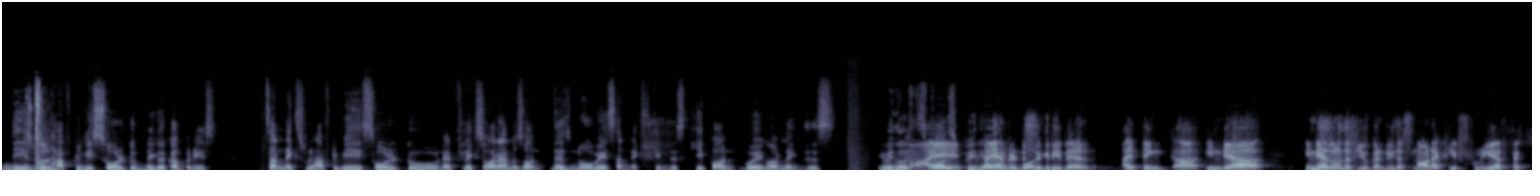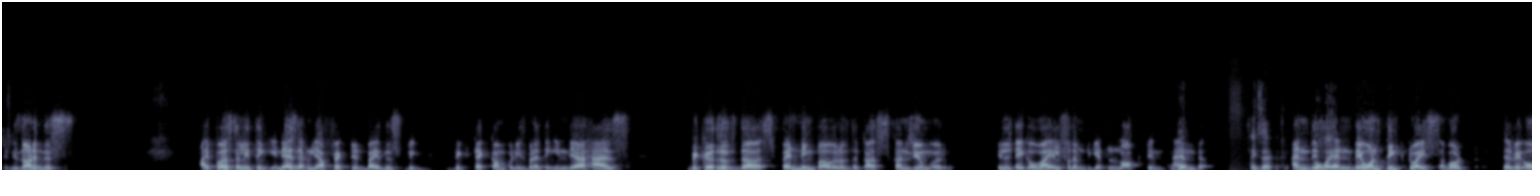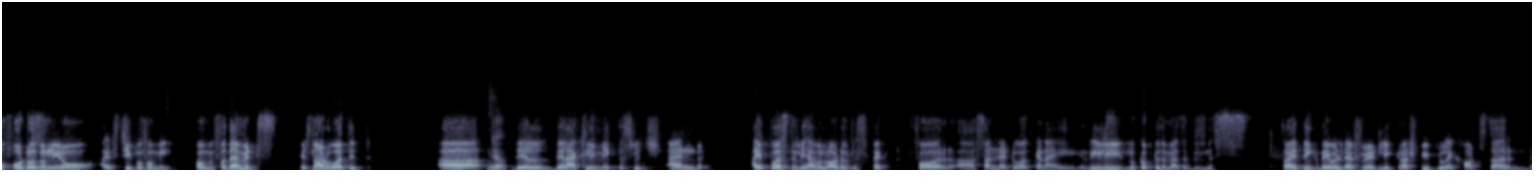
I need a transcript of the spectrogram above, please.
These will have to be sold to bigger companies sunnext will have to be sold to netflix or amazon there's no way sunnext can just keep on going on like this even though No, I, superior I have to disagree there. I think uh, India India is one of the few countries that's not actually fully affected. It's not in this. I personally think India is definitely affected by this big big tech companies, but I think India has because of the spending power of the consumer, it'll take a while for them to get locked in, Yeah. and exactly and this, and they won't think twice about. They'll be like, oh, photos only. No, it's cheaper for me. For me, for them, it's it's not worth it uh, Yeah. they'll they'll actually make the switch and i personally have a lot of respect for uh, sun network and i really look up to them as a business so i think they will definitely crush people like hotstar and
